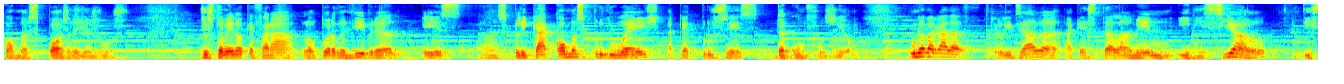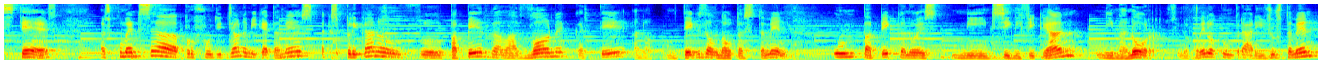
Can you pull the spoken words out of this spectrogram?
com a esposa de Jesús. Justament el que farà l'autor del llibre és eh, explicar com es produeix aquest procés de confusió. Una vegada realitzada aquest element inicial, distès, es comença a profunditzar una miqueta més explicant el, el paper de la dona que té en el context del Nou Testament, un paper que no és ni insignificant ni menor, sinó que ben al contrari, justament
